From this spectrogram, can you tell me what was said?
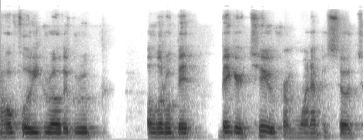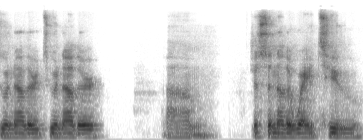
know, hopefully, we grow the group a little bit bigger too, from one episode to another to another. Um, just another way to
